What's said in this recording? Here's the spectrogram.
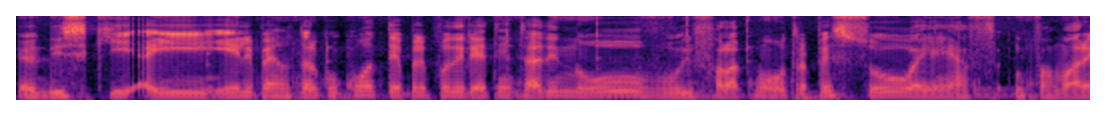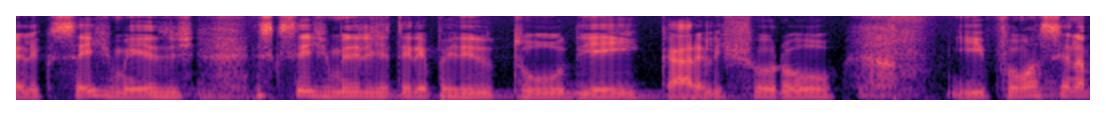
Eu disse que. E ele perguntando com quanto tempo ele poderia tentar de novo e falar com outra pessoa. E informaram ele que seis meses. Esses seis meses ele já teria perdido tudo. E aí, cara, ele chorou. E foi uma cena.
